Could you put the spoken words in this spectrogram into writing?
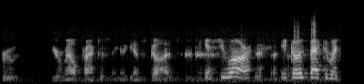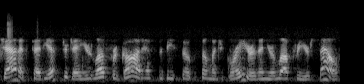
truth, you're malpracticing against God. yes, you are. It goes back to what Janet said yesterday. Your love for God has to be so so much greater than your love for yourself.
